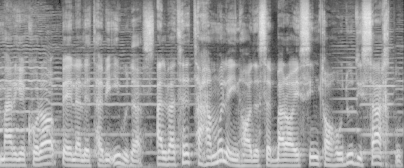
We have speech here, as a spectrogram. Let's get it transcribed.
مرگ کرا به علل طبیعی بوده است. البته تحمل این حادثه برای سیم تا حدودی سخت بود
